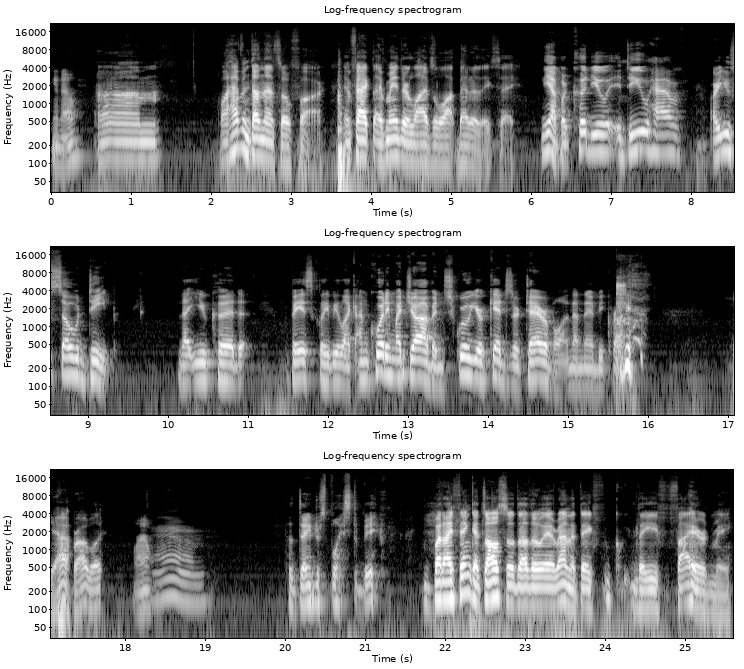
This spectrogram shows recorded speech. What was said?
You know? Um, well, I haven't done that so far. In fact, I've made their lives a lot better. They say. Yeah, but could you? Do you have? Are you so deep that you could basically be like, "I'm quitting my job and screw your kids, they're terrible," and then they'd be crushed? Yeah, probably. wow, Damn. It's a dangerous place to be. But I think it's also the other way around that they they fired me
